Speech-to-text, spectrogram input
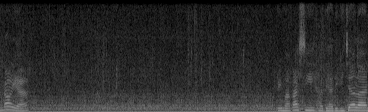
0 ya. Terima kasih, hati-hati di jalan.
